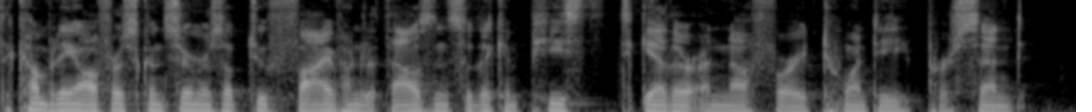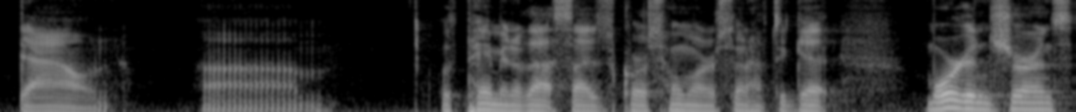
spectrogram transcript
the company offers consumers up to five hundred thousand, so they can piece together enough for a twenty percent down. Um, with payment of that size, of course, homeowners don't have to get mortgage insurance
